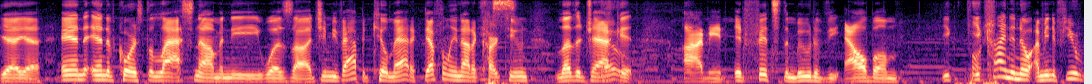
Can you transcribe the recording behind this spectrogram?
Yeah, yeah, and and of course the last nominee was uh, Jimmy Vapid, Killmatic. Definitely not a cartoon, leather jacket. I mean, it fits the mood of the album. You you kind of know. I mean, if you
